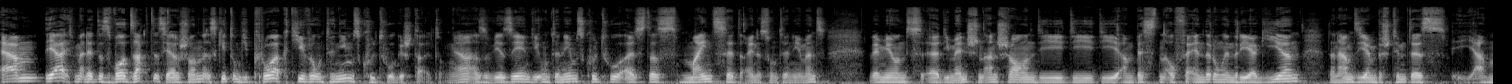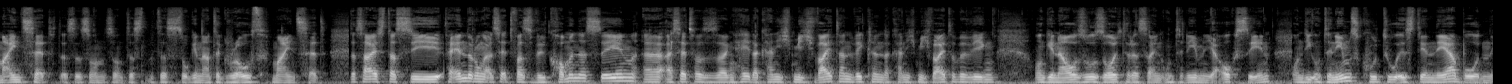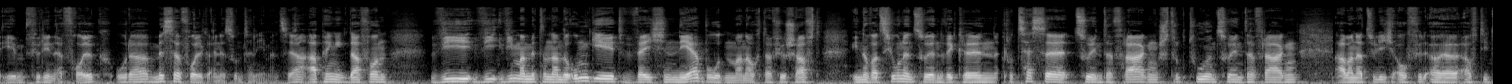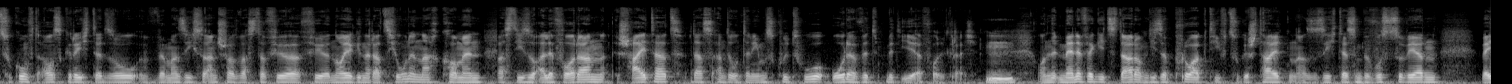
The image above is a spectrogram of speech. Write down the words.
Ähm, ja, ich meine, das Wort sagt es ja schon. Es geht um die proaktive Unternehmenskulturgestaltung. Ja, also wir sehen die Unternehmenskultur als das Mindset eines Unternehmens. Wenn wir uns äh, die Menschen anschauen, die, die, die am besten auf Veränderungen reagieren, dann haben sie ein bestimmtes, ja, Mindset. Das ist so, so das, das sogenannte Growth Mindset. Das heißt, dass sie Veränderungen als etwas Willkommenes sehen, äh, als etwas, sie sagen, hey, da kann ich mich weiterentwickeln, da kann ich mich weiterbewegen. Und genauso sollte das ein Unternehmen ja auch sehen. Und die Unternehmenskultur ist der Nährboden eben für den Erfolg oder Misserfolg eines Unternehmens. Ja? Abhängig davon, wie, wie, wie man miteinander umgeht, welchen Nährboden man auch dafür schafft, Innovationen zu entwickeln, Prozesse zu hinterfragen, Strukturen zu hinterfragen, aber natürlich auch für, äh, auf die Zukunft ausgerichtet, so wenn man sich so anschaut, was dafür für neue Generationen nachkommen, was die so alle fordern, scheitert das an der Unternehmenskultur oder wird mit ihr erfolgreich. Mhm. Und im Endeffekt geht es darum, diese proaktiv zu gestalten, also sich dessen bewusst zu werden,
